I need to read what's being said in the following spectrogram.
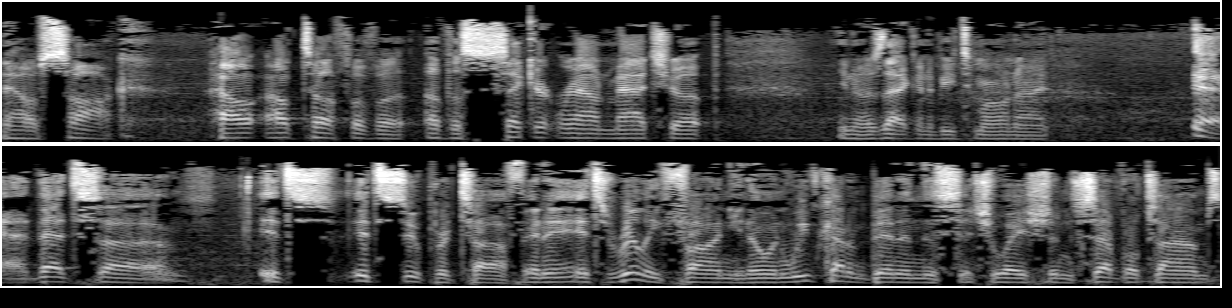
Now, sock, how how tough of a of a second round matchup, you know, is that going to be tomorrow night? Yeah, that's uh, it's it's super tough and it's really fun, you know. And we've kind of been in this situation several times.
